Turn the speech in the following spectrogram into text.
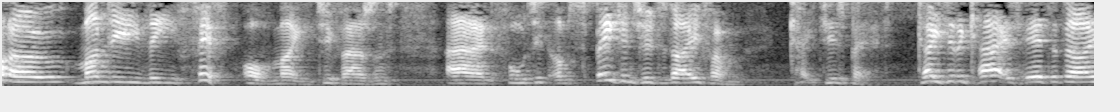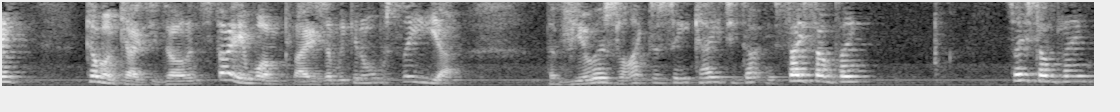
Hello, Monday the 5th of May 2014. I'm speaking to you today from Katie's bed. Katie the cat is here today. Come on, Katie, darling, stay in one place and we can all see you. The viewers like to see Katie, don't you? Say something. Say something.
